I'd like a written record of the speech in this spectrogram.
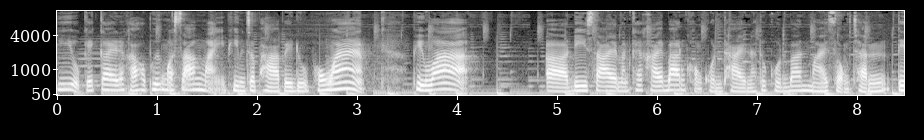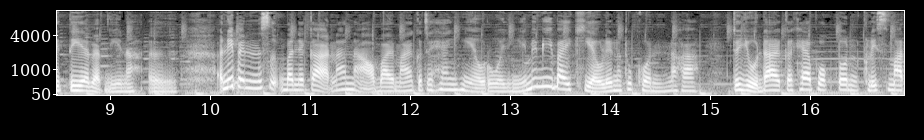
ที่อยู่ใกล้ๆนะคะเขาเพิ่งมาสร้างใหม่พิมพ์จะพาไปดู เพราะว่า พิมพ์ว่าดีไซน์มันคล้ายๆ บ้านของคนไทยนะทุกคนบ้านไม้สองชั้นเตี้ยๆแบบนี้นะเอออันนี้เป็นบรรยากาศหน้าหนาวใบไม้ก็จะแห้งเหี่ยวโรยอย่างนี้ไม่มีใบเขียวเลยนะทุกคนนะคะ จะอยู่ได้ก็แค่พวกต้นคริสต์มาส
